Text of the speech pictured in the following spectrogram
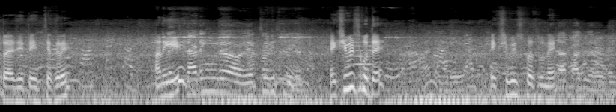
प्राईज येते यांच्याकडे. आणि हे? स्टार्टिंग एक सौ बीस में एकशे वीस कुठे? आहे एकशे आहे. पाँच वेराइटी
